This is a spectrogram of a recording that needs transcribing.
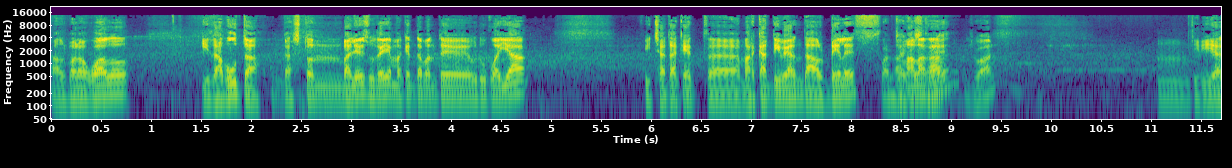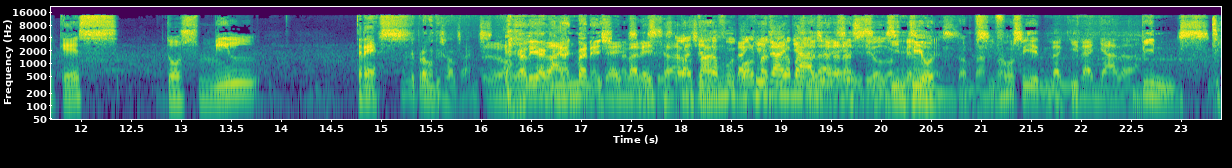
Álvaro Aguado. I debuta Gastón Vallès, ho dèiem, aquest davanter uruguaià. Fitxat aquest eh, mercat d'hivern del Vélez, Quants de anys Màlaga. té, Joan? Mm, diria que és 2003. No li preguntis els anys. Digue-li a quin any va néixer. L'any va néixer. És que la gent de tant, futbol mesura per la generació. és? 21, 2003. com si no? fossin De quina anyada? 20.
